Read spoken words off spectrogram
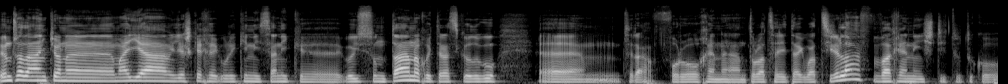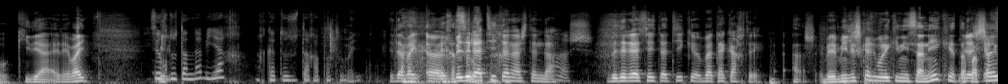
Behuntza da antxon uh, maia mileskerre gurekin izanik uh, goizuntan, hori teraziko dugu um, zera foro gen antolatzailetak bat zirela, bagen institutuko kidea ere bai. Zer dutan da bihar? Markatu zuta rapatu. Bai. Eta bai, uh, bederatzitan hasten da. Bederatzitatik batak arte. Ebe mileskerre gurekin izanik, eta pasai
